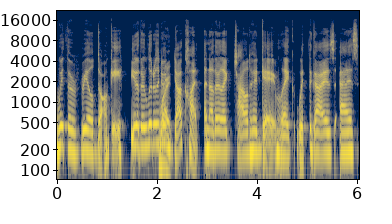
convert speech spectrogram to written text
with a real donkey. You know, they're literally doing Right. duck hunt, another like childhood game, like with the guys as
